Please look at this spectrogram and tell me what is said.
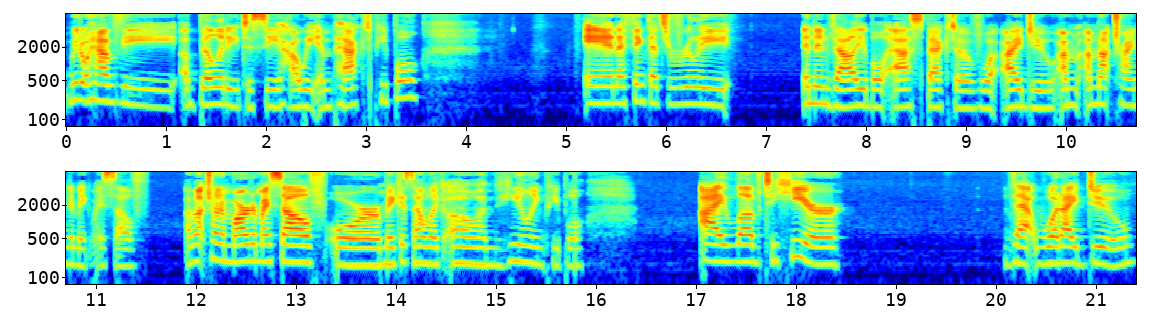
we don't have the ability to see how we impact people. And I think that's really an invaluable aspect of what I do. I'm I'm not trying to make myself I'm not trying to martyr myself or make it sound like, "Oh, I'm healing people." I love to hear that what I do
